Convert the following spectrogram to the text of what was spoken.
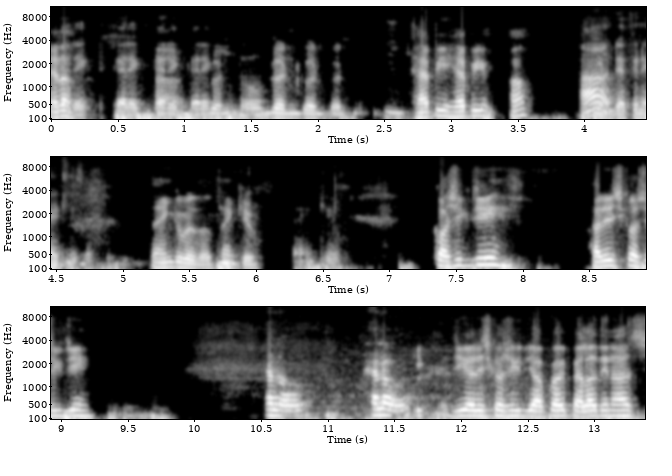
है ना? Correct correct correct correct good good good happy happy हाँ? हाँ definitely sir thank you brother thank you thank you Kaushik ji Harish Kaushik ji. Hello hello जी हरीश कौशिक जी आपका भी पहला दिन आज?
